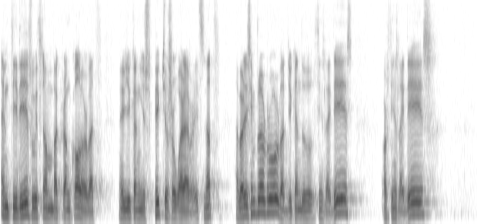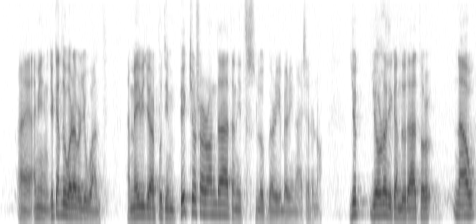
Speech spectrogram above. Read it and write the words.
empty divs with some background color, but maybe you can use pictures or whatever. It's not a very simple rule, but you can do things like this or things like this. I, I mean, you can do whatever you want. And maybe you are putting pictures around that and it's look very, very nice. I don't know. You, you already can do that or now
